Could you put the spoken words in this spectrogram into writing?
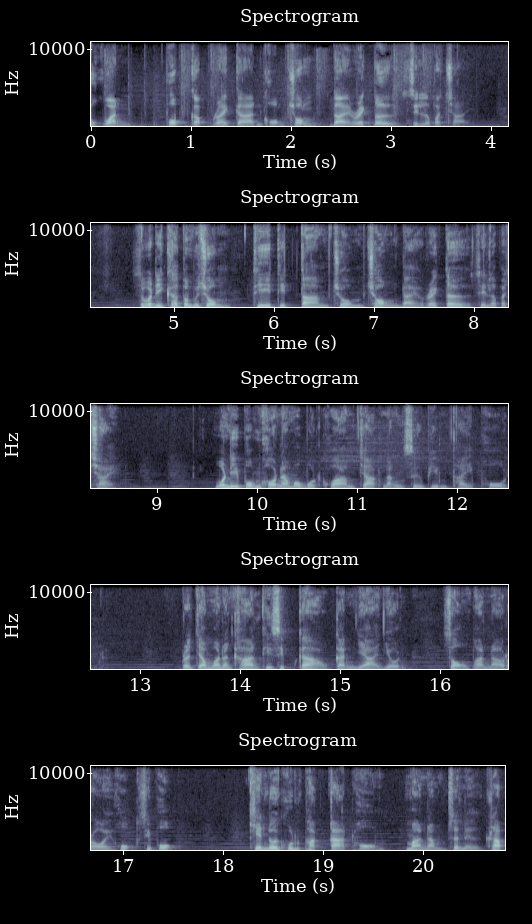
ทุกวันพบกับรายการของช่อง Director ศิลปชัย สวัสดีครับท่านผู้ชมที่ติดตามชมช่อง Director ศิลปชัย วันนี้ผมขอนำเอาบทความจากหนังสือพิมพ์ไทยโพสต์ ประจำวันอังคารที่ 19 กันยายน 2566 เขียนโดยคุณผักกาดหอมมานำเสนอครับ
